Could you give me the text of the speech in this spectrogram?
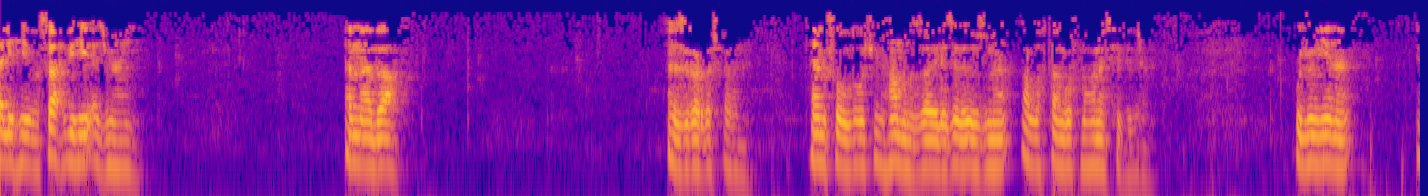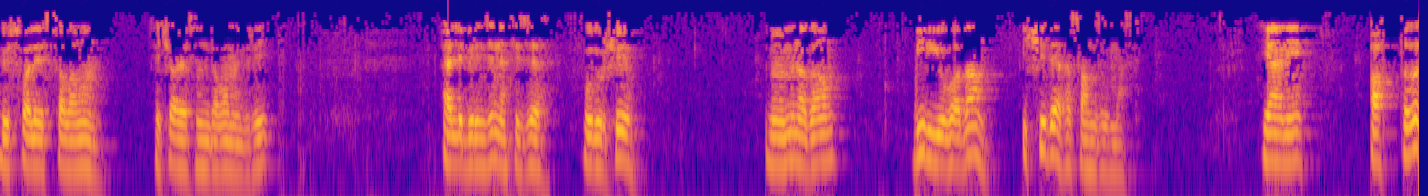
آله وصحبه أجمعين أما بعد Əziz qardaşlarım, həmişə olduğu kimi hamınıza eləcə də özümə Allahdan qorxmağı nəsib edirəm. Bugün yenə Yusuf Aleyhisselamın hekayəsini davam edirik. 51-ci nəticə budur ki, mömin adam bir yuvadan iki dəfə sancılmaz. Yəni, atdığı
